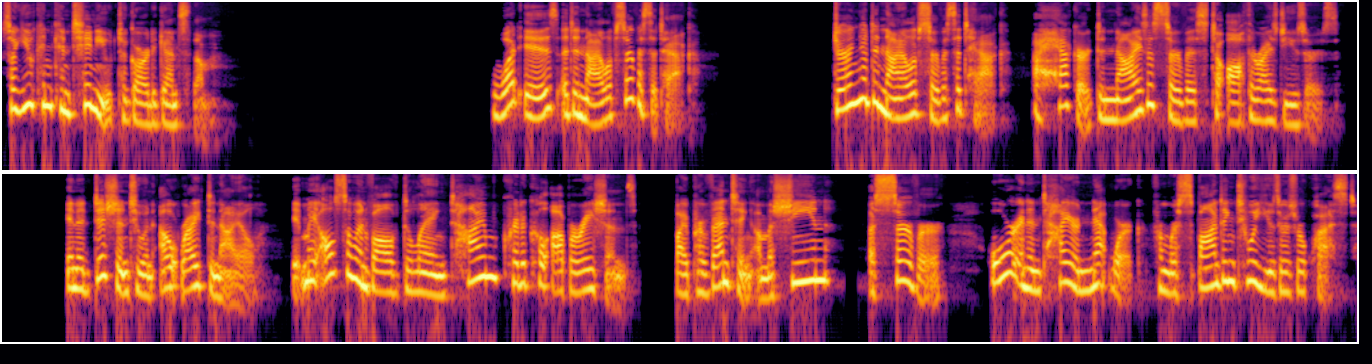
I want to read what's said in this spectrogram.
so you can continue to guard against them. What is a denial of service attack? During a denial of service attack, a hacker denies a service to authorized users. In addition to an outright denial, it may also involve delaying time critical operations by preventing a machine, a server, or an entire network from responding to a user's request.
